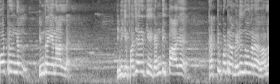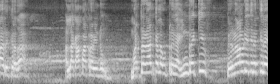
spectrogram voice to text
போற்றுங்கள் இன்றைய நாளில். இன்னைக்கு ஃபஜருக்கு கண்டிப்பாக கட்டுப்பட்டு நாம் எழுதுங்கிற வரலாறு இருக்கிறதா? நல்லா காப்பாற்ற வேண்டும். மற்ற நாட்களில் விட்டுருங்க. இன்றைக்கு பெருநாளுடைய தினத்திலே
